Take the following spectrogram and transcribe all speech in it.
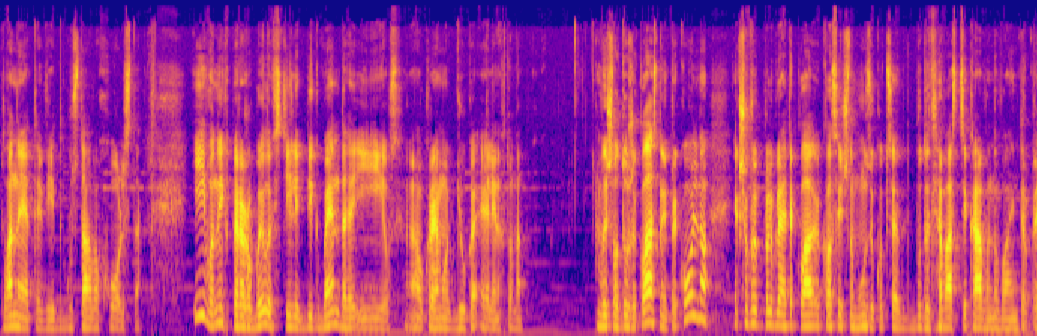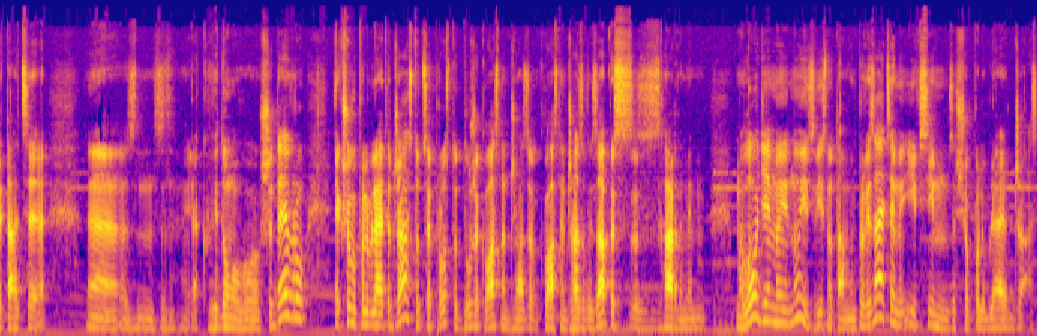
Планети від Густава Хольста. І вони їх переробили в стилі бік-бенда і окремо Дюка Елінгтона. Вийшло дуже класно і прикольно. Якщо ви полюбляєте класичну музику, це буде для вас цікава нова інтерпретація е, як відомого шедевру. Якщо ви полюбляєте джаз, то це просто дуже класна джазов, класний джазовий запис з гарними мелодіями, ну і, звісно, там імпровізаціями і всім, за що полюбляють джаз.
